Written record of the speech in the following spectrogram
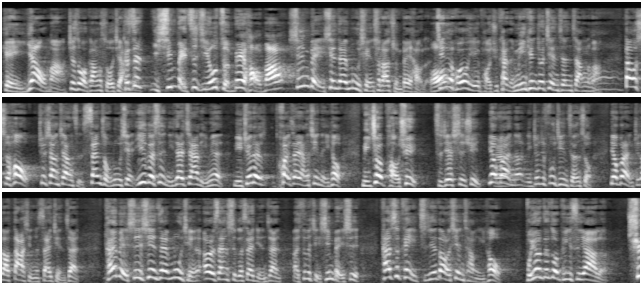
给药嘛，就是我刚刚所讲。可是你新北自己有准备好吗？新北现在目前说他准备好了，哦、今天侯友也跑去看了，明天就见真章了嘛。哦、到时候就像这样子，三种路线，一个是你在家里面，你觉得快筛阳性了以后，你就跑去直接试训，要不然呢你就去附近诊所，要不然你就到大型的筛检站。台北市现在目前二三十个筛检站啊，对不起，新北市它是可以直接到了现场以后，不用再做 PCR 了。确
